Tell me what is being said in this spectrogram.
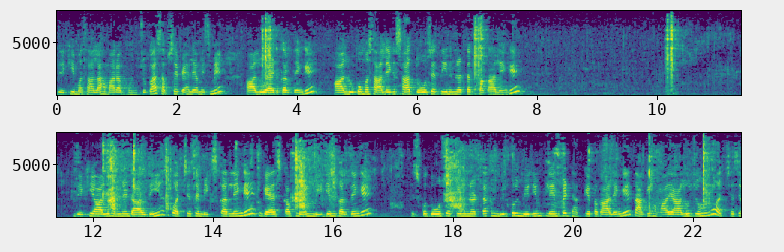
देखिए, मसाला हमारा भुन चुका। सबसे पहले हम इसमें आलू ऐड कर देंगे। आलू को मसाले के साथ दो से तीन मिनट तक पका लेंगे। देखिए, आलू हमने डाल दिए हैं, इसको अच्छे से मिक्स कर लेंगे। गैस का फ्लेम मीडियम कर देंगे। इसको दो से तीन मिनट तक बिल्कुल मीडियम फ्लेम पे ढक के पका लेंगे, ताकि हमारे आलू जो हैं वो अच्छे से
